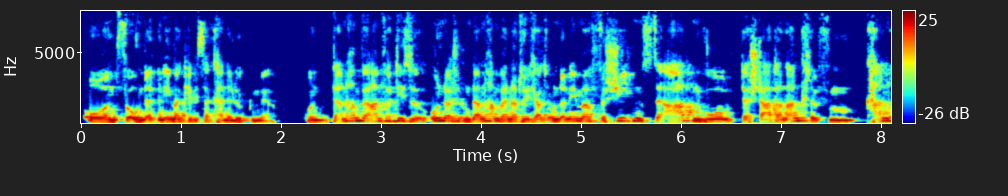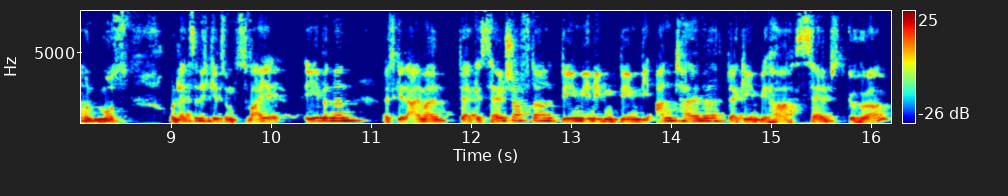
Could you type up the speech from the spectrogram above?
Und für Unternehmer gibt es da keine Lücken mehr. Und dann haben wir einfach diese Unterschiede, und dann haben wir natürlich als Unternehmer verschiedenste Arten, wo der Staat dann anknüpfen kann und muss. Und letztendlich geht es um zwei Ebenen. Es geht einmal der Gesellschafter, demjenigen, dem die Anteile der GmbH selbst gehören.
